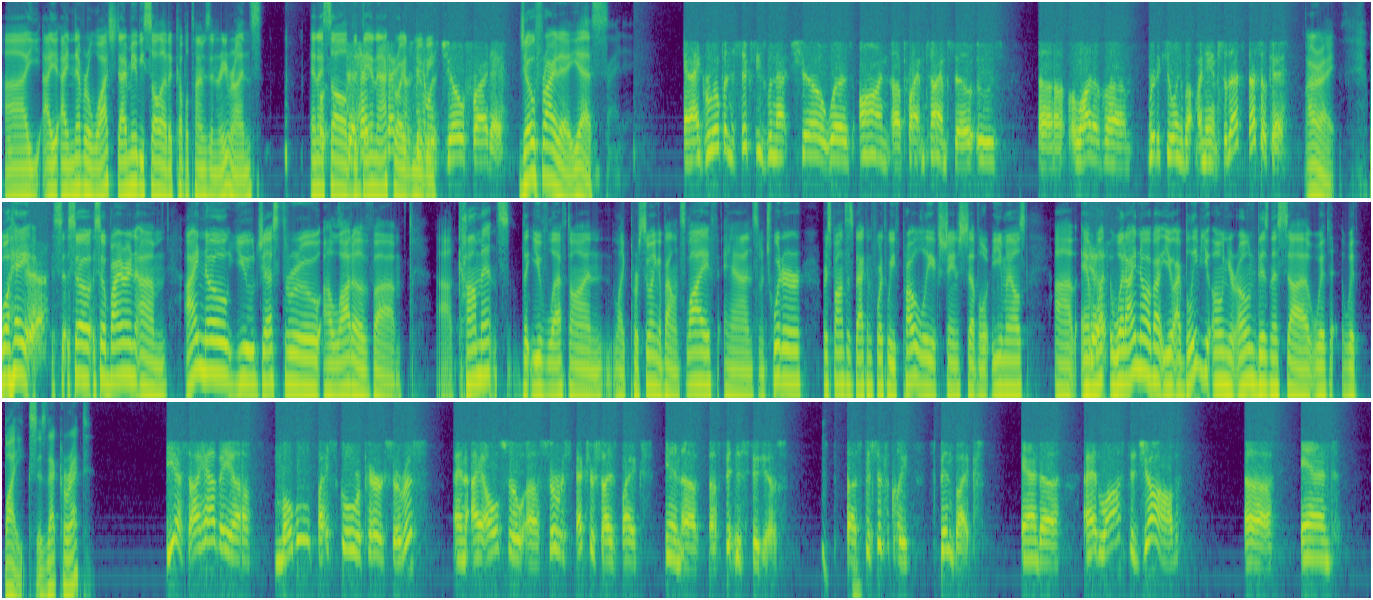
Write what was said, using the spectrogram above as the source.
I I I never watched. I maybe saw it a couple times in reruns, and I saw the, head Dan Aykroyd detective's movie. was Joe Friday. Joe Friday, yes. Friday. And I grew up in the 60s when that show was on uh, prime time, so it was uh, a lot of um, ridiculing about my name. So that's that's okay. All right. Well, hey, Yeah. so, so so Byron, um, I know you just through a lot of um, uh, comments that you've left on like pursuing a balanced life and some Twitter responses back and forth. We've probably exchanged several emails. Uh, and Yes. what what I know about you, I believe you own your own business uh, with with bikes. Is that correct? Yes, I have a uh, mobile bicycle repair service, and I also uh, service exercise bikes in uh, uh, fitness studios, uh, specifically spin bikes. And uh, I had lost a job, uh, and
